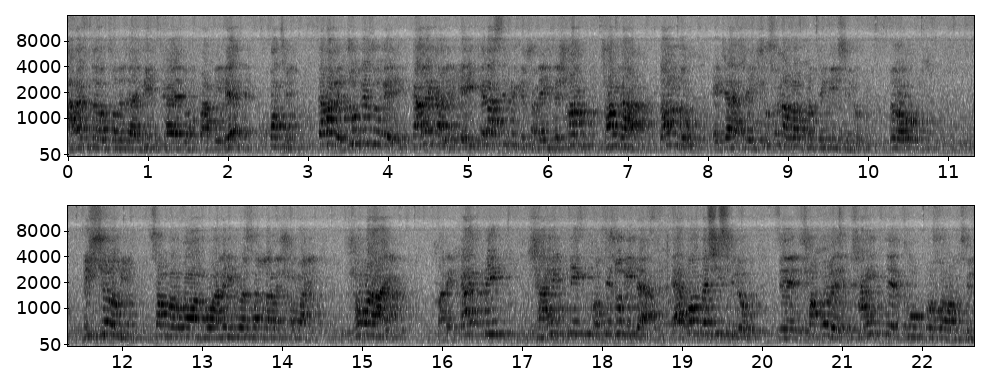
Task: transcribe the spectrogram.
আর একদল চলে যায় মিথ্যা এবং বাতিলের পথে। তাহলে যুগে যুগে, কালে কালে এই ক্লাসিফিকেশন এই যে সংজ্ঞা, দ্বন্দ্ব, এটা সেই সূচনা লগ্ন থেকেই ছিল। তো বিশ্বনবী সাল্লাল্লাহু আলাইহি ওয়াসাল্লামের সময় সময় মানে কাব্যিক সাহিত্যিক প্রতিযোগিতা এত বেশি ছিল যে সকলে সাহিত্যের খুব প্রচলন ছিল,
